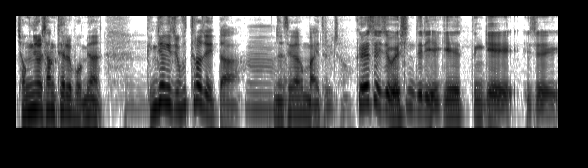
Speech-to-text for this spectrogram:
정렬 상태를 보면 굉장히 좀 흐트러져 있다는 음. 생각은 많이 들죠. 그래서 이제 외신들이 얘기했던 게 이제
